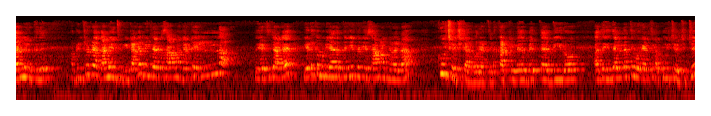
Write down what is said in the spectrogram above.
கன் இருக்குது. அப்படின்னு சொல்லிட்டு கன்னையும் தூக்கிட்டாங்க. வீட்டில் இருக்க சாமான் கேட்டு எல்லாம் எடுத்துட்டாங்க. எடுக்க முடியாத பெரிய பெரிய சாமான்கள் எல்லாம் குவிச்சு வச்சுட்டாங்க ஒரு இடத்துல. கட்டில் மெத்தை பீரோ அது இது எல்லாத்தையும் ஒரு இடத்துல குவிச்சு வச்சுட்டு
